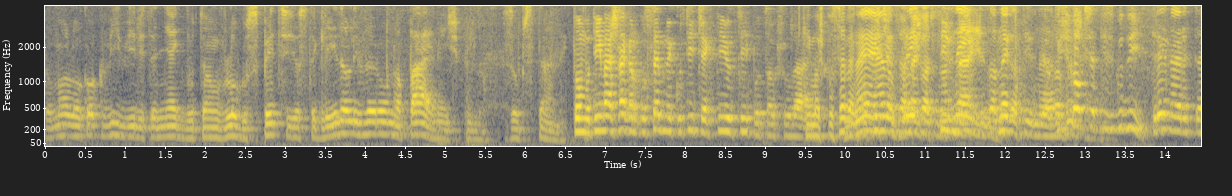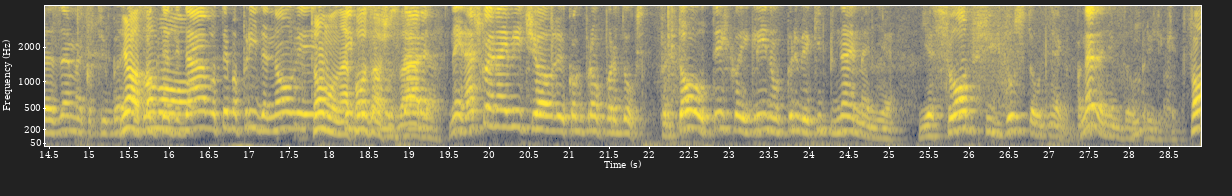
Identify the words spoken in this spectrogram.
Pa malo, kako vi vidite njegovo tam vlogo specijo, ste gledali Verona, pa je ne špilo za obstanek. Tomo, ti imaš nekaj posebni kutiček, ti v cipu, co šuda. Ti imaš poseben Ne, kotiček za negativne, za negativne Ja, viš, razmišljanje. kako se ti zgodi, trener te zeme, kot ti obeče, Ja, ja, samo- te ti davo, te pa pride novi, Tomu ne te pa poznaš ozadja. Ne, znaš, ko je največjo, eh, kako prav paradoks. Ker to v teh, ko jih gledam v prvi ekipi najmanj je, je slabših dosta od njega. Pa ne da njim dal prilike. Fa,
